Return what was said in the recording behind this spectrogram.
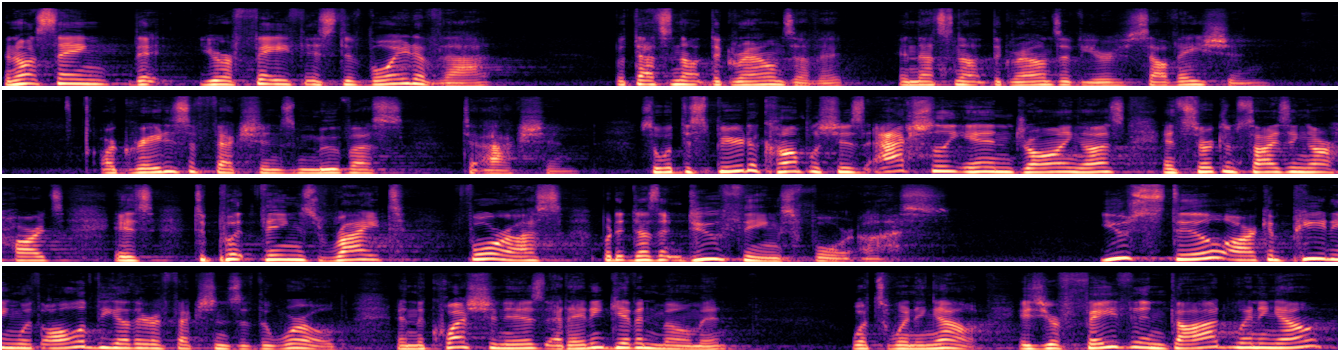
I'm not saying that your faith is devoid of that, but that's not the grounds of it, and that's not the grounds of your salvation. Our greatest affections move us to action. So, what the Spirit accomplishes actually in drawing us and circumcising our hearts is to put things right for us, but it doesn't do things for us. You still are competing with all of the other affections of the world. And the question is at any given moment, what's winning out? Is your faith in God winning out,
